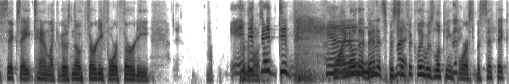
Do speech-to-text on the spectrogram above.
six, eight, 10, like there's no 34, 30. It, it, it depends. Well, I know that Bennett specifically was looking for a specific.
